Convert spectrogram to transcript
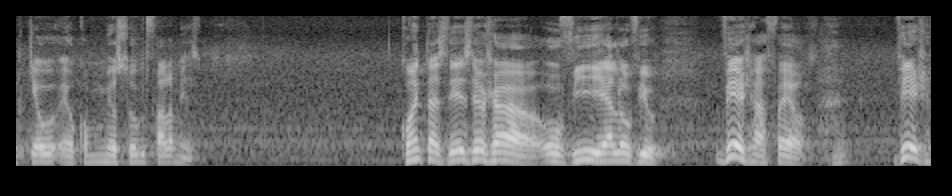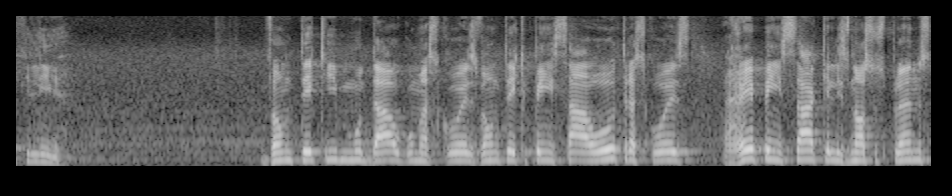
porque é, é como meu sogro fala mesmo. Quantas vezes eu já ouvi e ela ouviu: Veja, Rafael, veja, filhinha, vamos ter que mudar algumas coisas, vamos ter que pensar outras coisas, repensar aqueles nossos planos.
